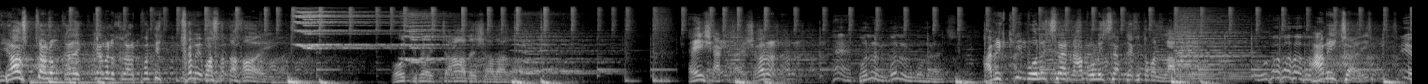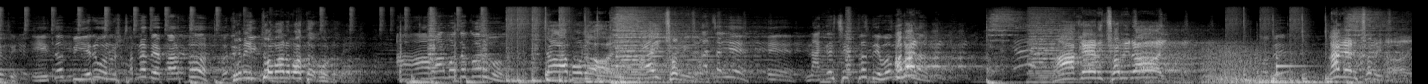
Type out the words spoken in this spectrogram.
এই অষ্টালঙ্কারে কেমন করে প্রতিচ্ছবি বসাতে হয়? বুঝবে চাঁদ সাদা এই শাখা শোনো। হ্যাঁ বলুন বলুন মহারাজ। আমি কি বলেছিলাম না বলেছিলাম দেখে তোমার লাভ। আমি চাই এই তো বিয়ের অনুষ্ঠানের ব্যাপার তো। তুমি তোমার মতো করবে। আমার মতো করব? যা মনে হয় তাই ছবি আচ্ছা ইয়ে নাকের চিত্র দেবো আবার? নাগের ছবি নয়। নাগের ছবি নয়।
